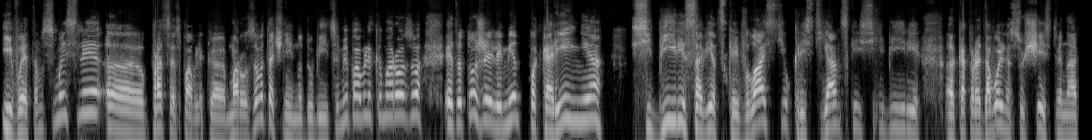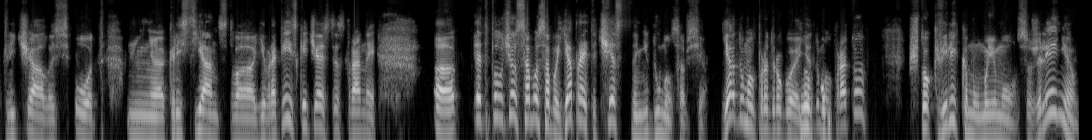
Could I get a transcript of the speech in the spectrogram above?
И в этом смысле э, процесс Павлика Морозова, точнее над убийцами Павлика Морозова, это тоже элемент покорения Сибири советской властью, крестьянской Сибири, э, которая довольно существенно отличалась от крестьянства европейской части страны. Э, это получилось само собой. Я про это честно не думал совсем. Я думал про другое. Я ну, думал про то, что, к великому моему сожалению,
